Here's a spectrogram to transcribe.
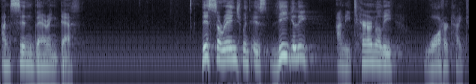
and sin bearing death. This arrangement is legally and eternally watertight.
